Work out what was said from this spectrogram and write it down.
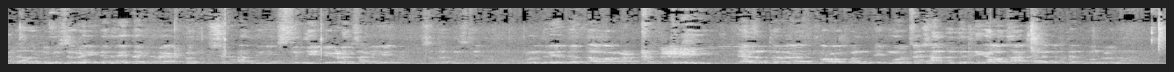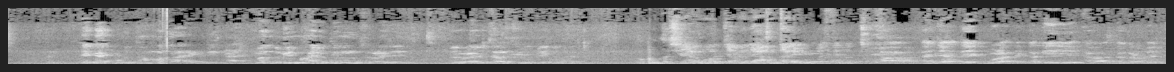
आता तुम्ही सगळे एकत्र येत आहे खरं आहे, पण शहरातली स्थिती बिघडत चाललेली सतत दिसते. कोणीतरी येतात तलवार काढतात त्यानंतर परवा पण एक मोर्चा शांततेत निघाला होता अचानक त्यात गोंधळ झाला. हे काय कुठं थांबवणार आहे काय किंवा तुम्ही महायुती म्हणून सगळे जे वेगवेगळ्या विचारांची आहेत. या मोर्चामध्ये आमदारही उपस्थित होते. हा त्याच्यात एक एखादी दगडफेक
